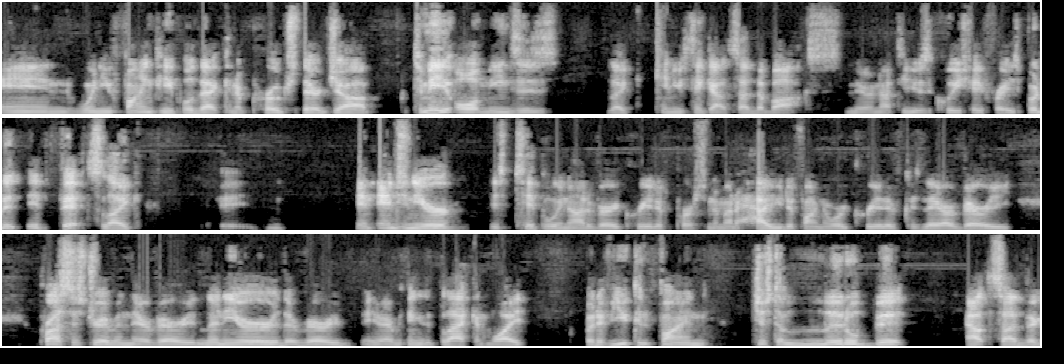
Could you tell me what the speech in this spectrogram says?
And when you find people that can approach their job, to me, all it means is like, can you think outside the box? You know, not to use a cliche phrase, but it, it fits. Like, eh, an engineer is typically not a very creative person, no matter how you define the word creative, because they are very process driven, they're very linear, they're very, you know, everything is black and white. But if you can find just a little bit outside the,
